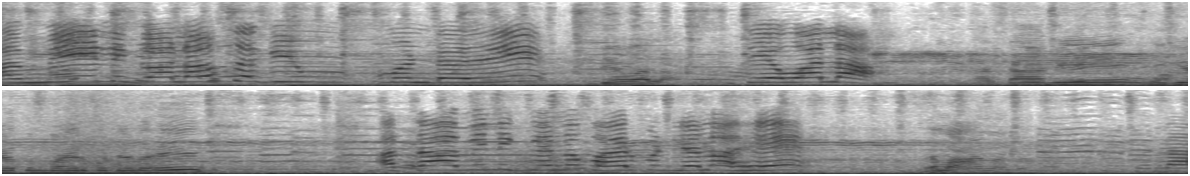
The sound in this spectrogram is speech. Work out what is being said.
आम्ही निघालो सगळी मंडळी. देवाला. देवाला. आता आम्ही निगरातून बाहेर पडलेलो आहे. आता आम्ही निघालो बाहेर पडलेलो आहे. चला. चला.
